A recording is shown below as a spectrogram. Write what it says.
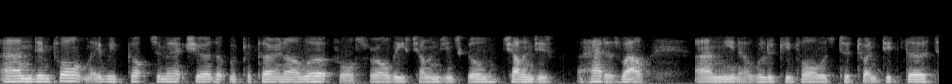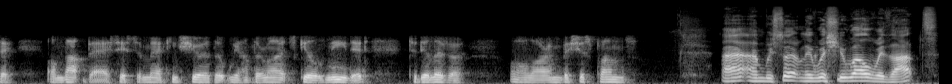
And importantly, we've got to make sure that we're preparing our workforce for all these challenging school challenges ahead as well. And you know, we're looking forward to 2030 on that basis and making sure that we have the right skills needed to deliver all our ambitious plans. Uh, and we certainly wish you well with that.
